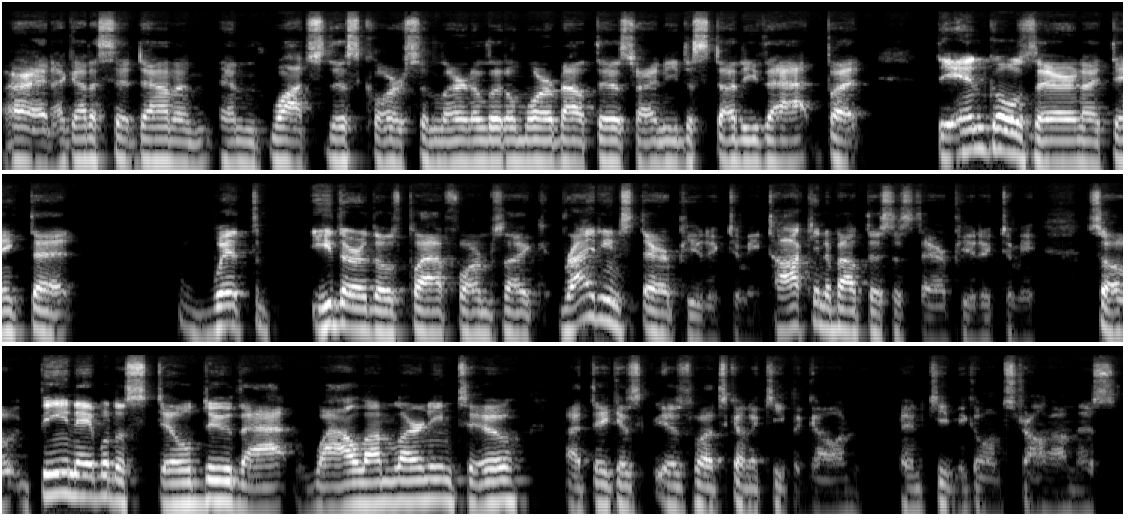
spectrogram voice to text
all right. I got to sit down and and watch this course and learn a little more about this, or I need to study that. But the end goal's there, and I think that with either of those platforms, like writing's therapeutic to me. Talking about this is therapeutic to me. So being able to still do that while I'm learning too I think is is what's going to keep it going and keep me going strong on this.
